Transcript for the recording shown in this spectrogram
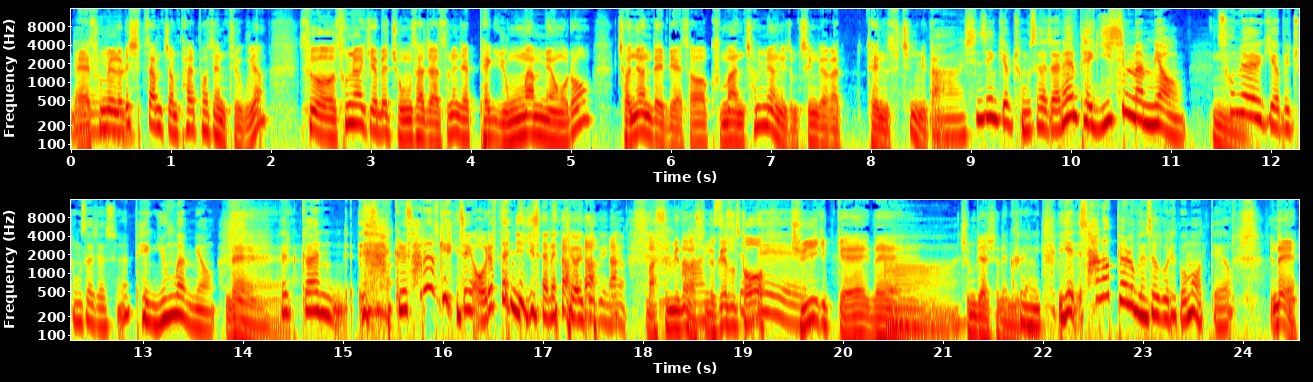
네. 소멸률이 13.8%고요. 수, 소멸 기업의 종사자 수는 이제 106만 명으로 전년 대비해서 9만 1,000명이 좀 증가가 된 수치입니다. 아, 신생기업 종사자는 120만 명, 음. 소멸기업의 종사자 수는 106만 명. 네. 그러니까 그 사람 굉장히 어렵다는 얘기잖아요, 결국은요. 맞습니다, 맞습니다. 아, 그래서 더 네. 주의 깊게 네. 아. 준비하셔야 됩니다. 그러니까. 이게 산업별로 분석을 해보면 어때요? 네.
